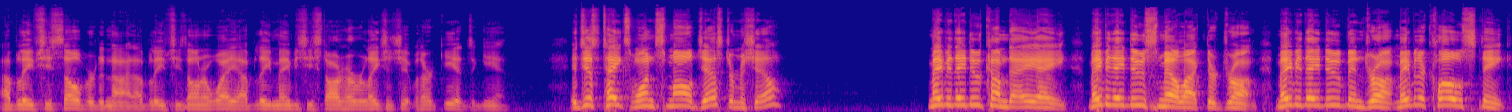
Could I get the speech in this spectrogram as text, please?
I believe she's sober tonight. I believe she's on her way. I believe maybe she started her relationship with her kids again. It just takes one small gesture, Michelle. Maybe they do come to AA. Maybe they do smell like they're drunk. Maybe they do been drunk. Maybe their clothes stink.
